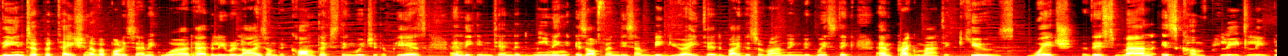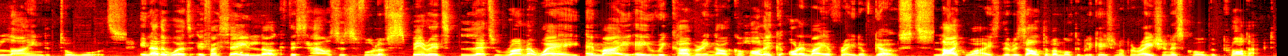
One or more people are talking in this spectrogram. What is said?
the interpretation of a polysemic word heavily relies on the context in which it appears, and the intended meaning is often disambiguated by the surrounding linguistic and pragmatic cues which this man is completely blind towards. In other words, if I say, look, this house is full of spirits, let's run away, am I a recovering alcoholic or am I afraid of ghosts? Likewise, the result of a multiplication operation is called the product.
